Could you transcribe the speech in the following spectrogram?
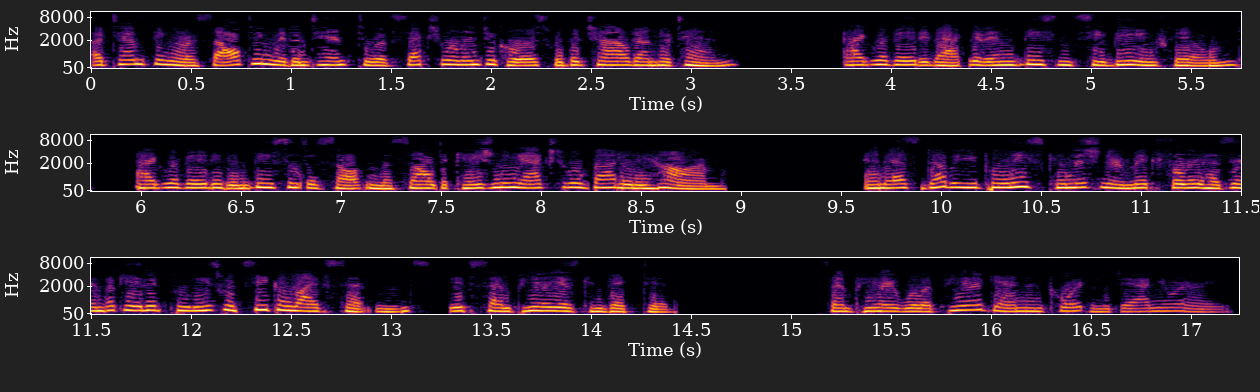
attempting or assaulting with intent to have sexual intercourse with a child under 10, aggravated act of indecency being filmed, aggravated indecent assault and assault occasioning actual bodily harm. NSW Police Commissioner Mick Fuller has indicated police would seek a life sentence if Sampieri is convicted. Sampieri will appear again in court in January.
